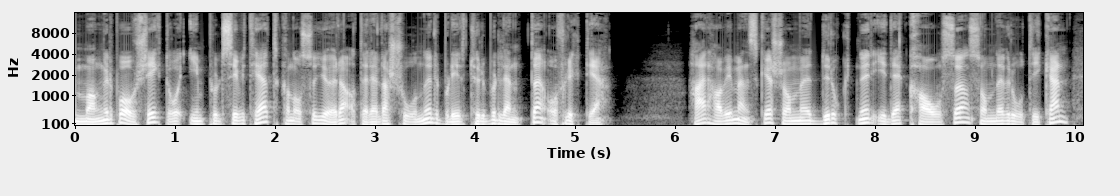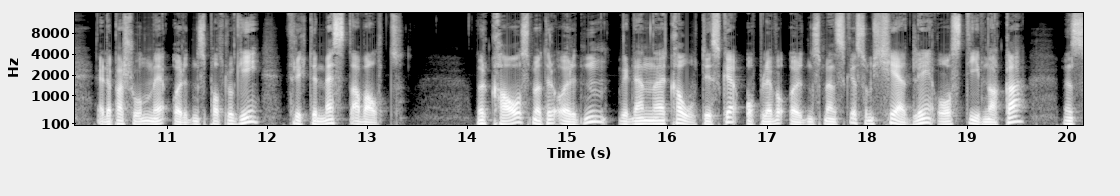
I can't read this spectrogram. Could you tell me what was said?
mangel på oversikt og impulsivitet kan også gjøre at relasjoner blir turbulente og flyktige. Her har vi mennesker som drukner i det kaoset som nevrotikeren eller personen med ordenspatologi frykter mest av alt. Når kaos møter orden, vil den kaotiske oppleve ordensmennesket som kjedelig og stivnakka, mens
